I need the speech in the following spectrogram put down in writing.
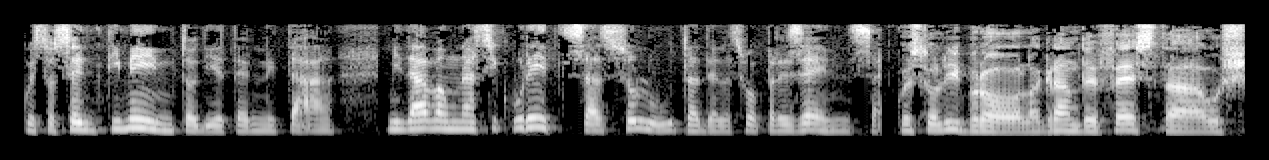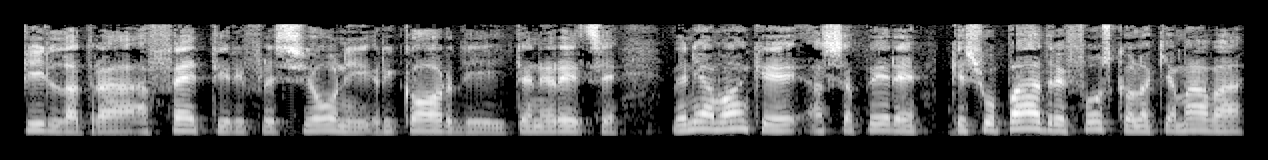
questo sentimento di eternità, mi dava una sicurezza assoluta della sua presenza. Questo libro, La grande festa, oscilla tra affetti, riflessioni, ricordi, tenerezze. Veniamo anche a sapere che suo padre Fosco la chiamava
